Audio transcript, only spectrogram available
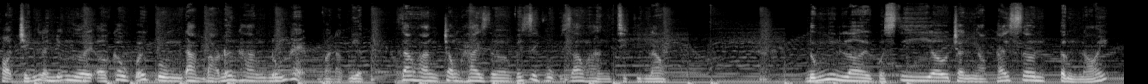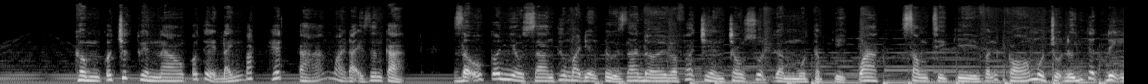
Họ chính là những người ở khâu cuối cùng đảm bảo đơn hàng đúng hẹn và đặc biệt giao hàng trong 2 giờ với dịch vụ giao hàng chỉ Chicken nào Đúng như lời của CEO Trần Ngọc Thái Sơn từng nói, không có chiếc thuyền nào có thể đánh bắt hết cá ngoài đại dương cả. Dẫu có nhiều sàn thương mại điện tử ra đời và phát triển trong suốt gần một thập kỷ qua, song Tiki vẫn có một chỗ đứng nhất định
